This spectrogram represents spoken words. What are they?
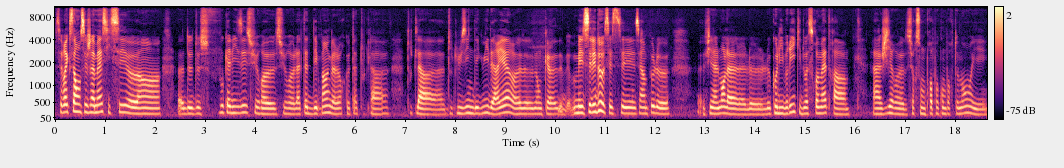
c'est vrai que ça, on ne sait jamais si c'est un, de, de, se focaliser sur, sur la tête d'épingle alors que tu as toute la toute la toute l'usine d'aiguilles derrière. donc, mais c'est les deux. C'est un peu le finalement le, colibri qui doit se remettre à, à, agir sur son propre comportement et.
